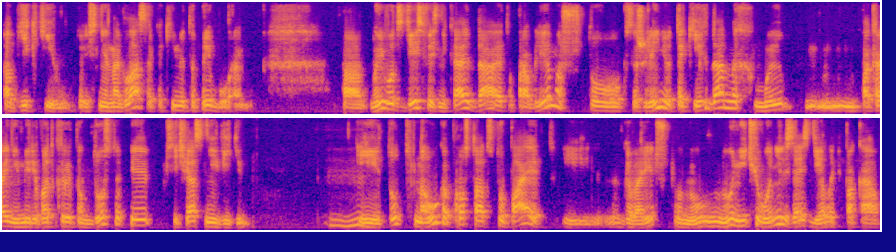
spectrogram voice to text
объективно, то есть не на глаз, а какими-то приборами. А, ну и вот здесь возникает, да, эта проблема, что, к сожалению, таких данных мы, по крайней мере, в открытом доступе сейчас не видим. И тут наука просто отступает и говорит, что ну, ну ничего нельзя сделать пока.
